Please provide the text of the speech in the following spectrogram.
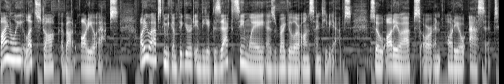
Finally, let's talk about audio apps. Audio apps can be configured in the exact same way as regular OnSign TV apps. So audio apps are an audio asset.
